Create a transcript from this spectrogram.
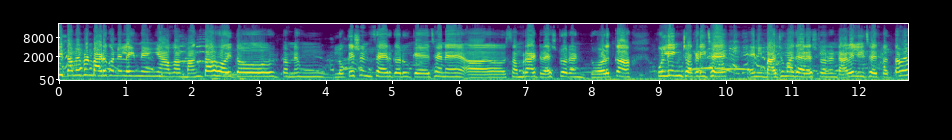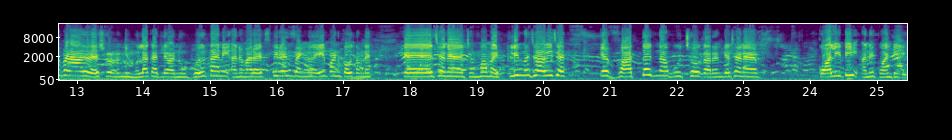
ફેમિલી તમે પણ બાળકોને લઈને અહીંયા આવવા માંગતા હોય તો તમને હું લોકેશન શેર કરું કે છે ને સમ્રાટ રેસ્ટોરન્ટ ધોળકા પુલિંગ ચોકડી છે. એની બાજુમાં જ આ રેસ્ટોરન્ટ આવેલી છે. તો તમે પણ આ રેસ્ટોરન્ટની મુલાકાત લેવાનું ભૂલતા નહીં. અને મારો એક્સપિરિયન્સ અહીંનો એ પણ કહું તમને કે છે ને, જમવામાં એટલી મજા આવી છે કે વાત જ ના પૂછો, કારણ કે છે ને ક્વોલિટી અને ક્વોન્ટિટી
